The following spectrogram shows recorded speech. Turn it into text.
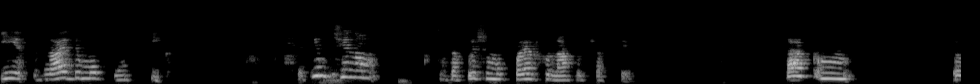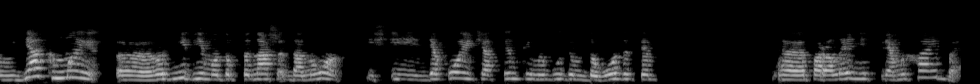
і знайдемо кут Х. Таким чином запишемо першу нашу частину. Так, е, як ми е, розіб'ємо, тобто наше дано, і, з якої частинки ми будемо доводити е, паралельність прямих А і Б.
